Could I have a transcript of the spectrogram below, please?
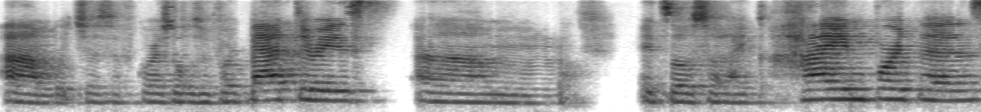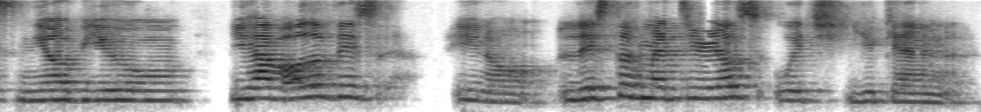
um, which is of course also for batteries. Um, it's also like high importance, niobium. You have all of this, you know, list of materials which you can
